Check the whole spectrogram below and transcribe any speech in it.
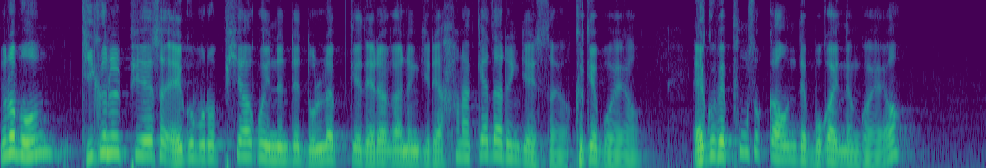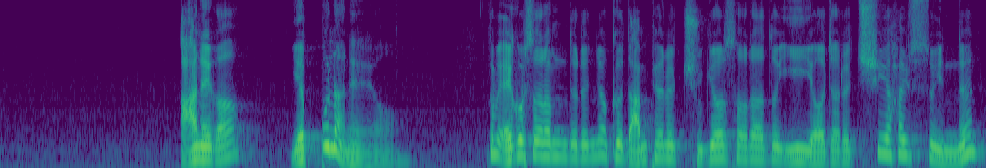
여러분 기근을 피해서 애굽으로 피하고 있는데 놀랍게 내려가는 길에 하나 깨달은 게 있어요. 그게 뭐예요? 애굽의 풍습 가운데 뭐가 있는 거예요? 아내가 예쁜 아내예요. 그럼 애굽 사람들은요 그 남편을 죽여서라도 이 여자를 취할 수 있는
